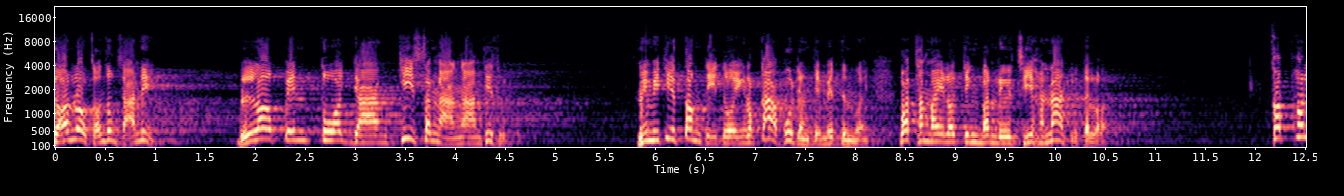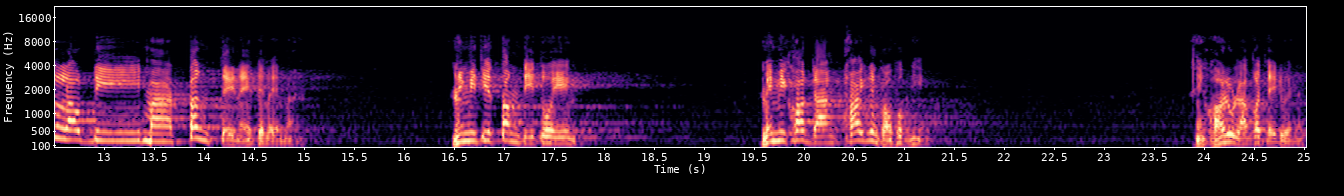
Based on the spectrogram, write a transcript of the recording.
สอนโลกสอนสงสารนี่ เราเป็นตัวอย่างที่สง่างามที่สุด ไม่มีที่ต้องตีตัวเองเรากล้าพูดอย่างเต็มเม็ดเต็มหน่วย ว่าทำไมเราจึงบรรลือสีหนาอยู่ตลอด ก็เพราะเราดีมาตั้งแต่ไหนแต่ไรมาไม่มีที่ต้องตีตัวเอง ไม่มีข้อด่างพร้อยเรื่องของพวกนี้นี่ขอให้ลูกหลานเข้าใจด้วยนะ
